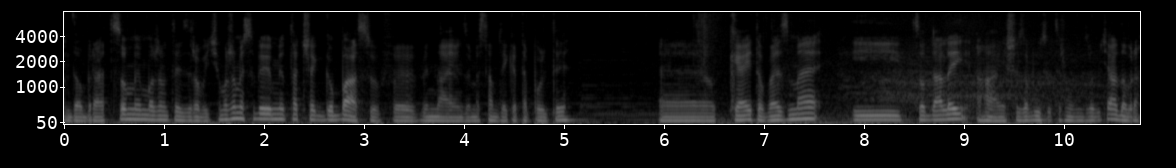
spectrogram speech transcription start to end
Dobra, co my możemy tutaj zrobić? Możemy sobie miotaczek gobasów e, wynająć zamiast tamtej katapulty. E, Okej, to wezmę. I co dalej? Aha, jeszcze zabójców też mogę zrobić, ale dobra,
